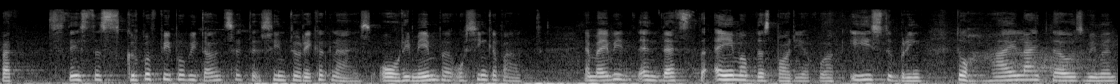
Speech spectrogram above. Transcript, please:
But there's this group of people we don't sit, seem to recognize or remember or think about. And maybe, and that's the aim of this body of work, is to bring, to highlight those women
